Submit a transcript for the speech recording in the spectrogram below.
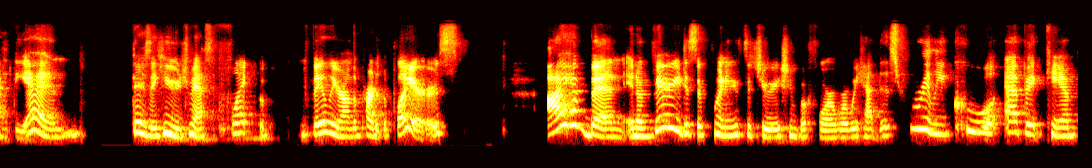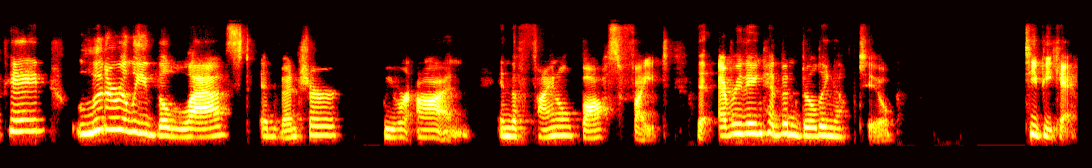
at the end, there's a huge massive fla- failure on the part of the players. I have been in a very disappointing situation before where we had this really cool, epic campaign. Literally, the last adventure we were on in the final boss fight that everything had been building up to. TPK.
